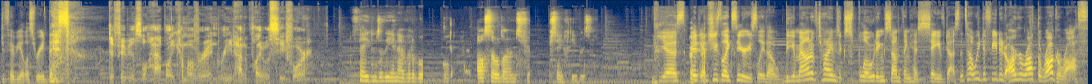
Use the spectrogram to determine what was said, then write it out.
Defibulus read this. Amphibious will happily come over and read how to play with C4. Fake into the inevitable. Also learns for safety reasons. yes, and, and she's like, seriously though, the amount of times exploding something has saved us. That's how we defeated Argaroth the Roggaroth.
